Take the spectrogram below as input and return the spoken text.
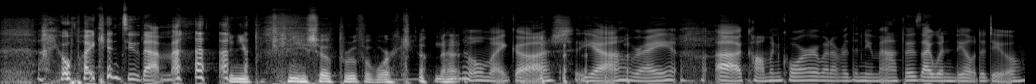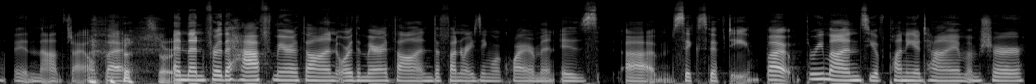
I hope I can do that math. Can you can you show proof of work on that? Oh my gosh. Yeah, right. Uh, Common Core or whatever the new math is, I wouldn't be able to do in that style. But and then for the half marathon or the marathon, the fundraising requirement is um, six fifty. But three months, you have plenty of time. I'm sure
